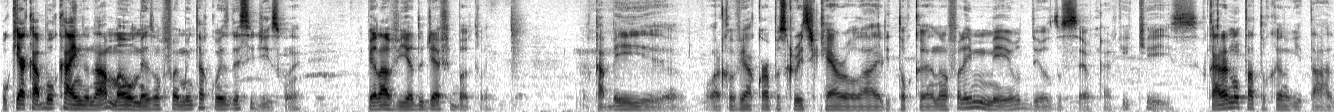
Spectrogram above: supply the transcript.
o que acabou caindo na mão mesmo foi muita coisa desse disco, né? Pela via do Jeff Buckley. Acabei, a hora que eu vi a Corpus Christi Carol lá, ele tocando, eu falei, meu Deus do céu, cara, que que é isso? O cara não tá tocando guitarra.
